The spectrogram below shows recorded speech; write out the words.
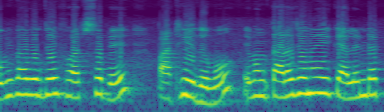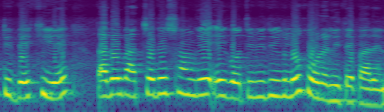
অভিভাবকদের হোয়াটসঅ্যাপে পাঠিয়ে দেব এবং তারা যেন এই ক্যালেন্ডারটি দেখিয়ে তাদের বাচ্চাদের সঙ্গে এই গতিবিধিগুলো করে নিতে পারেন।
